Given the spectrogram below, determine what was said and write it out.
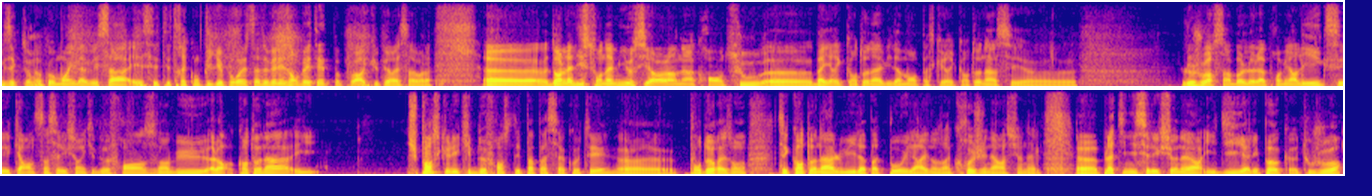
Exactement. Donc au moins il avait ça et c'était très compliqué pour eux. Ça devait les embêter de ne pas pouvoir récupérer ça. Voilà. Euh, dans la liste, on a mis aussi, alors là on est un cran en dessous, bah, Eric Cantona évidemment, parce qu'Eric Cantona c'est le joueur symbole de la première ligue, c'est 45 sélections en équipe de France, 20 buts. Alors Cantona, il- je pense que l'équipe de France n'est pas passée à côté euh, pour deux raisons. C'est Cantona, lui, il n'a pas de peau, il arrive dans un creux générationnel. Euh, Platini sélectionneur, il dit à l'époque euh, toujours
